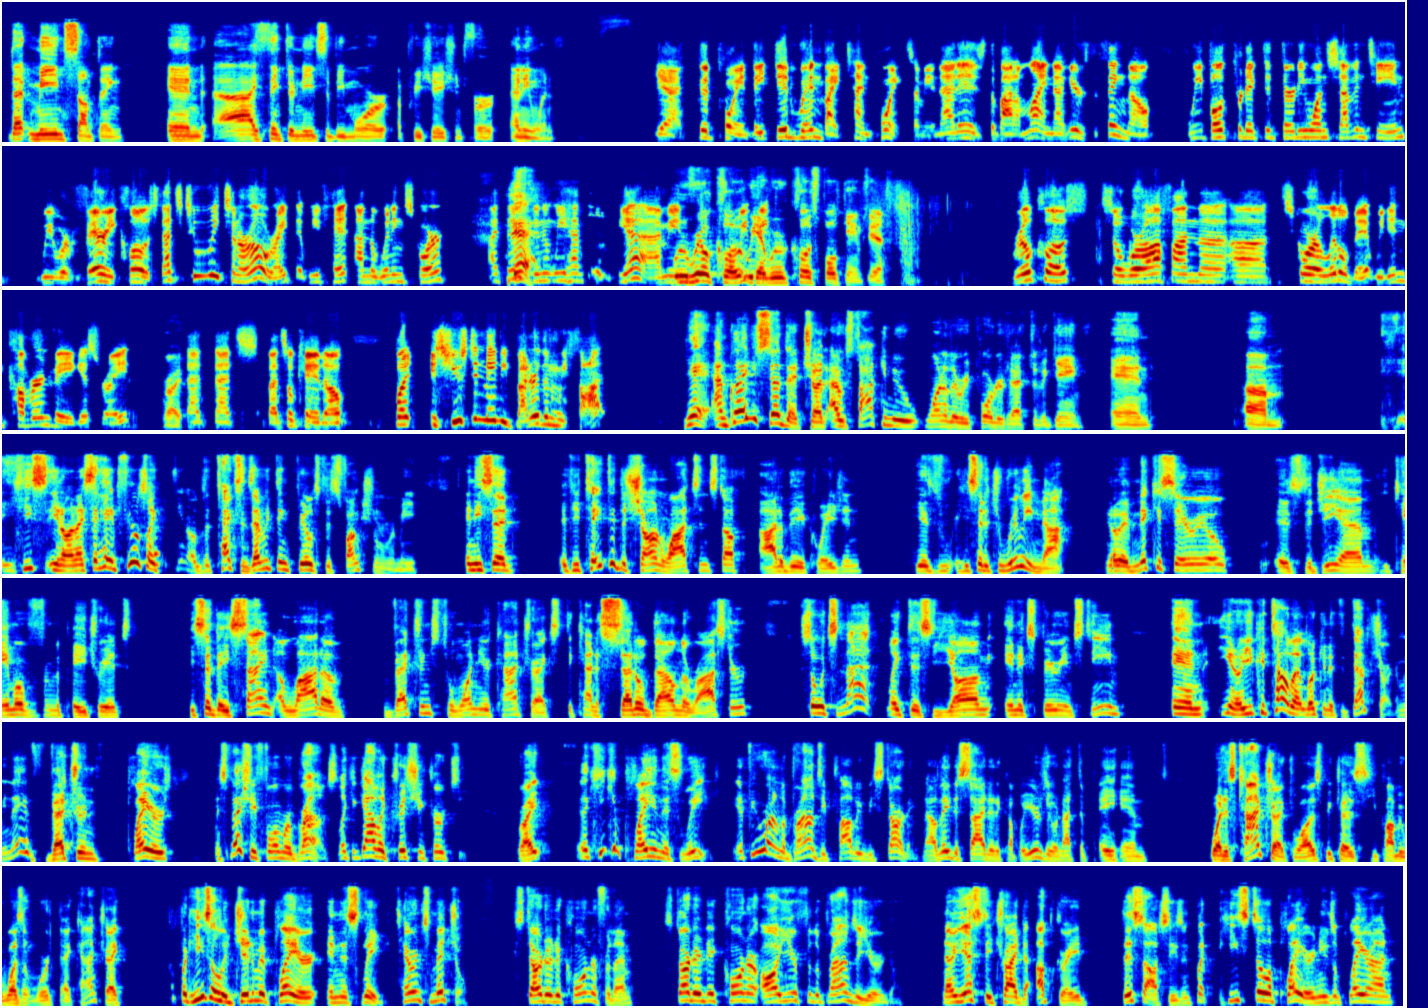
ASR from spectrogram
that means something. And I think there needs to be more appreciation for anyone. Yeah, good point. They did win by 10 points. I mean, that is the bottom line. Now, here's the thing, though. We both predicted 31 17. We were very close. That's two weeks in a row, right? That we've hit on the winning score. I think. Yeah. Didn't we have? Yeah, I mean, we're real close. We, yeah, we were close both games. Yeah. Real close. So we're off on the uh, score a little bit. We didn't cover in Vegas, right? Right. That that's that's okay though. But is Houston maybe better than we thought? Yeah, I'm glad you said that, Chud. I was talking to one of the reporters after the game, and um, he's you know, and I said, hey, it feels like you know the Texans. Everything feels dysfunctional to me, and he said, if you take the Deshaun Watson stuff out of the equation, he is, he said it's really not. You know, they have Nick Caserio is the GM. He came over from the Patriots. He said they signed a lot of veterans to one year contracts to kind of settle down the roster so it's not like this young, inexperienced team. And, you know, you could tell that looking at the depth chart. I mean, they have veteran players, especially former Browns, like a guy like Christian Kirksey, right? Like he can play in this league. If he were on the Browns, he'd probably be starting. Now, they decided a couple years ago not to pay him what his contract was because he probably wasn't worth that contract. But he's a legitimate player in this league. Terrance Mitchell started a corner for them, started a corner all year for the Browns a year ago. Now, yes, they tried to upgrade this offseason, but he's still a player, and he was a player on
